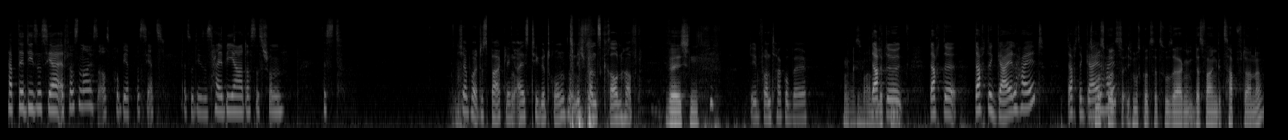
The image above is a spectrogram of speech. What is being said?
Habt ihr dieses Jahr etwas Neues ausprobiert bis jetzt? Also dieses halbe Jahr, das es schon ist. Ich habe heute Sparkling Eistee getrunken und ich fand's grauenhaft. Welchen? Den von Taco Bell. Okay. Dachte, Lippen. dachte, dachte Geilheit. Dachte Ich muss, Geilheit. kurz, ich muss kurz dazu sagen, das war ein gezapfter, ne?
